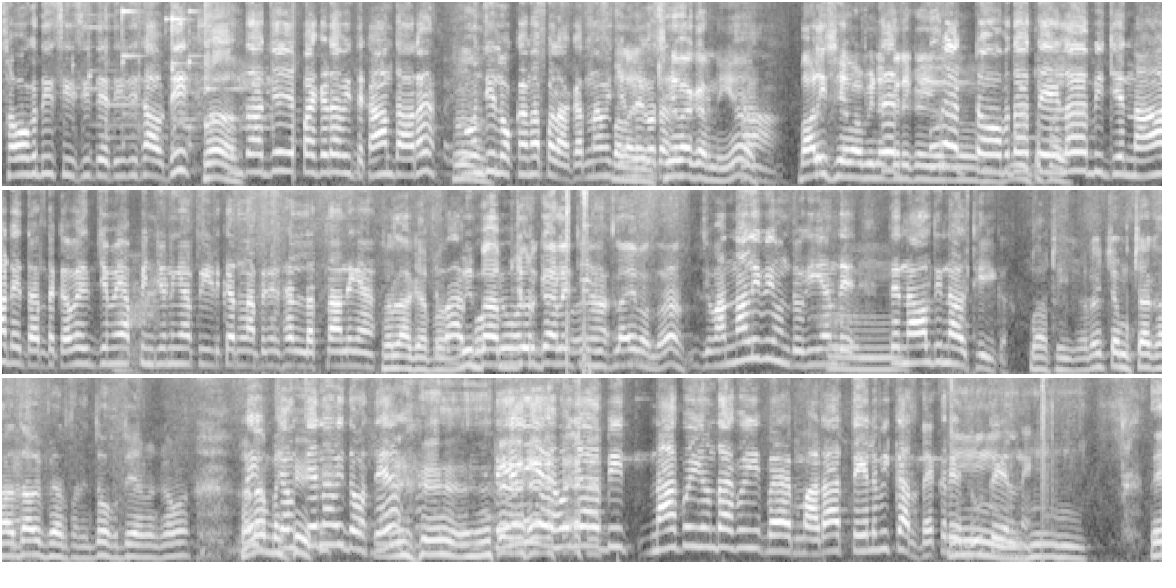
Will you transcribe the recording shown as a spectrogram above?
100 ਦੀ ਸੀਸੀ ਦੇਤੀ ਦੀ ਹਿਸਾਬ ਦੀ। ਅੰਦਾਜ਼ੇ ਆਪਾਂ ਕਿਹੜਾ ਵੀ ਦੁਕਾਨਦਾਰ ਆ ਉਂਝ ਲੋਕਾਂ ਦਾ ਭਲਾ ਕਰਨਾ ਵੀ ਜਿੰਨੇ ਕੋ ਸੇਵਾ ਕਰਨੀ ਆ। ਬਾਲੀ ਸੇਵਾ ਵੀ ਨਾ ਕਰੇ ਕਈ ਪੂਰਾ ਟੌਪ ਦਾ ਤੇਲ ਆ ਵੀ ਜੇ ਨਾ ਸਾਡੇ ਦਰਦ ਕਵੇ ਜਿਵੇਂ ਆ ਪਿੰਜਣੀਆਂ ਪੀੜ ਕਰਨ ਲੱਗ ਪੈਂਦੀਆਂ ਸਾਡੇ ਲੱਤਾਂ ਦੀਆਂ। ਲਾ ਗਿਆ ਵੀ ਬਜ਼ੁਰਗਾਂ ਵਾਲੀ ਚੀਜ਼ ਲਾਏ ਬੰਦਾ। ਜਵਾਨਾਂ ਵਾਲੀ ਵੀ ਹੁੰਦੀ ਹੀ ਜਾਂਦੇ ਤੇ ਨਾਲ ਦੀ ਨਾਲ ਠੀਕ ਬਾ ਠੀਕ ਆ। ਨਹੀਂ ਚਮਚਾ ਖਾਦਾ ਵੀ ਫਿਰ ਤਾਂ ਨਹੀਂ ਦੁਖਦੇ ਐਵੇਂ ਕਹਾਂ। ਹਨਾ ਨਹੀਂ ਚਮਚੇ ਨਾਲ ਵੀ ਦੋਸਦੇ ਆ। ਤੇਲ ਹੀ ਇਹੋ ਜਿਹਾ ਵੀ ਨਾ ਕੋਈ ਹੁੰਦਾ ਕੋਈ ਮਾੜਾ ਤੇਲ ਵੀ ਘਰ ਦੇ ਘਰੇਲੂ ਤੇਲ ਨੇ। ਤੇ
